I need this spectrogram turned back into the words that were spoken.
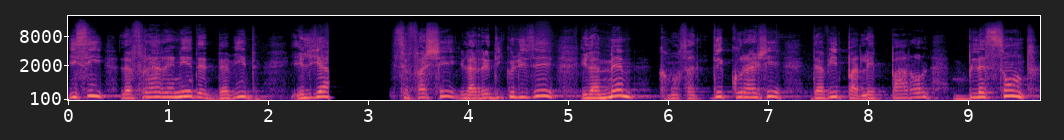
Ici, le frère aîné de David, il y a se fâché, il a ridiculisé, il a même commencé à décourager David par les paroles blessantes.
